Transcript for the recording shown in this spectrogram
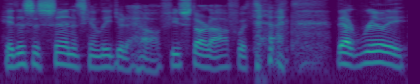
hey, this is sin, it's going to lead you to hell. If you start off with that, that really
